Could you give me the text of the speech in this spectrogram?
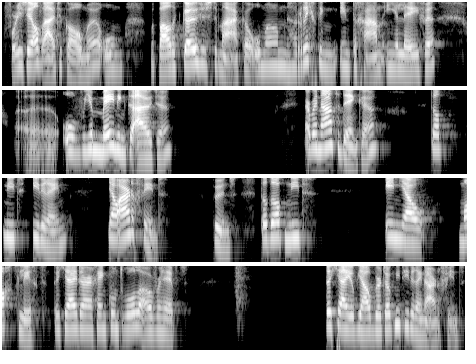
voor jezelf uit te komen, om bepaalde keuzes te maken, om een richting in te gaan in je leven, uh, of je mening te uiten, erbij na te denken dat niet iedereen jou aardig vindt. Punt. Dat dat niet in jouw macht ligt, dat jij daar geen controle over hebt. Dat jij op jouw beurt ook niet iedereen aardig vindt.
